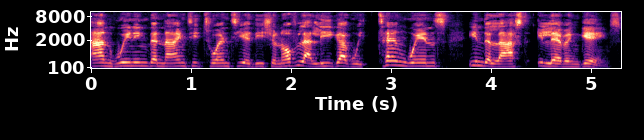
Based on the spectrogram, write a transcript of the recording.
and winning the 90-20 edition of La Liga with 10 wins in the last 11 games.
